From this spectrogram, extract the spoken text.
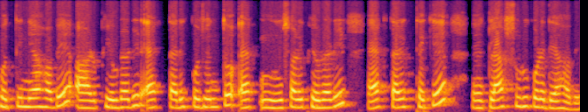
ভর্তি নেওয়া হবে, আর ফেব্রুয়ারির এক তারিখ পর্যন্ত এক সরি ফেব্রুয়ারির এক তারিখ থেকে ক্লাস শুরু করে দেওয়া হবে।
